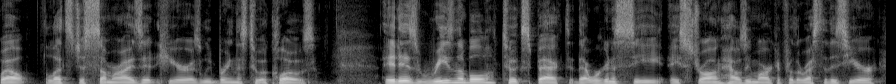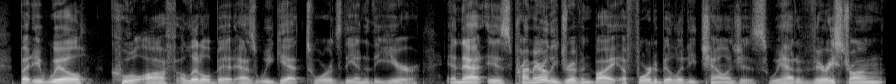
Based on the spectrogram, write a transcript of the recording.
Well, let's just summarize it here as we bring this to a close. It is reasonable to expect that we're going to see a strong housing market for the rest of this year, but it will cool off a little bit as we get towards the end of the year. And that is primarily driven by affordability challenges. We had a very strong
